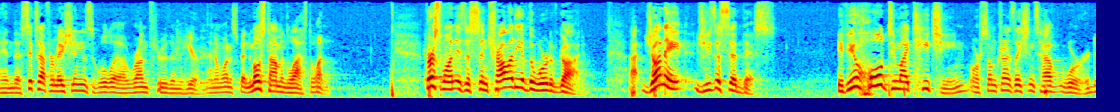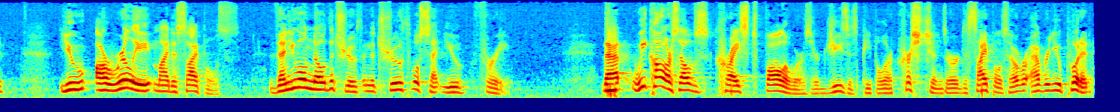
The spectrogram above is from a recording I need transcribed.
And the six affirmations, we'll uh, run through them here. And I want to spend the most time on the last one. First one is the centrality of the Word of God. Uh, John 8, Jesus said this If you hold to my teaching, or some translations have word, you are really my disciples. Then you will know the truth, and the truth will set you free. That we call ourselves Christ followers, or Jesus people, or Christians, or disciples, however, however you put it.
